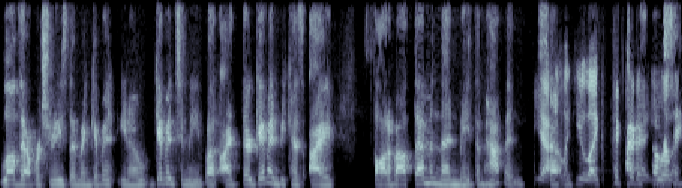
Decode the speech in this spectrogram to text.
love the opportunities that have been given, you know, given to me. But I they're given because I thought about them and then made them happen. Yeah, so like you like pictured it, you were like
